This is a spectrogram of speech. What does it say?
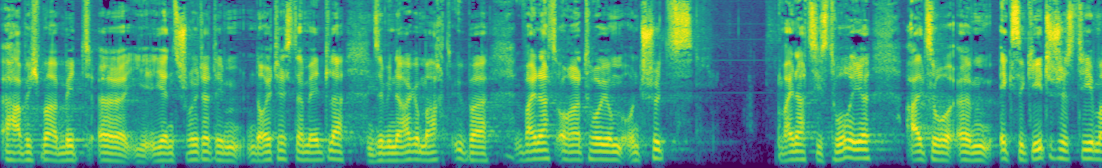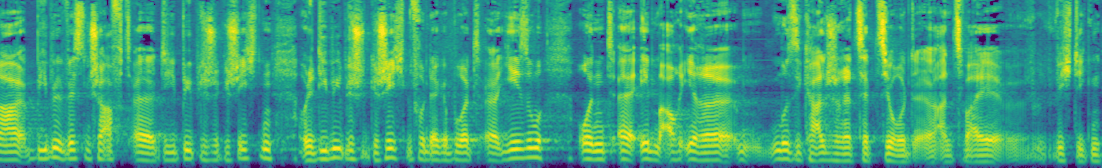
habe ich mal mit äh, Jens Schröter, dem Neutestamentler, ein Seminar gemacht über Weihnachtsoratorium und Schütz Weihnachtshistorie, also ähm, exegetisches Thema, Bibelwissenschaft, äh, die biblische Geschichten oder die biblischen Geschichten von der Geburt äh, Jesu und äh, eben auch ihre musikalische Rezeption äh, an zwei äh, wichtigen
